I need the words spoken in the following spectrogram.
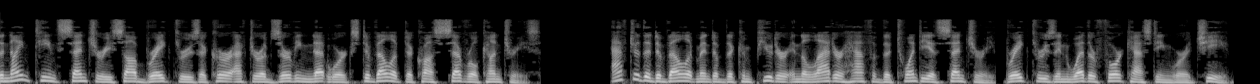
The 19th century saw breakthroughs occur after observing networks developed across several countries. After the development of the computer in the latter half of the 20th century, breakthroughs in weather forecasting were achieved.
